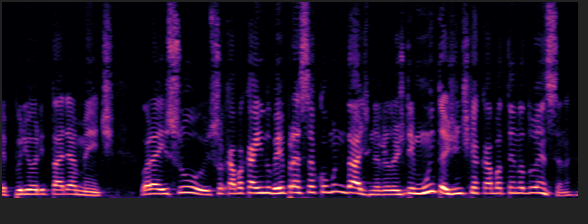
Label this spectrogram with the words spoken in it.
é, prioritariamente. Agora, isso, isso acaba caindo bem para essa comunidade, né, verdade? Tem muita gente que acaba tendo a doença, né?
